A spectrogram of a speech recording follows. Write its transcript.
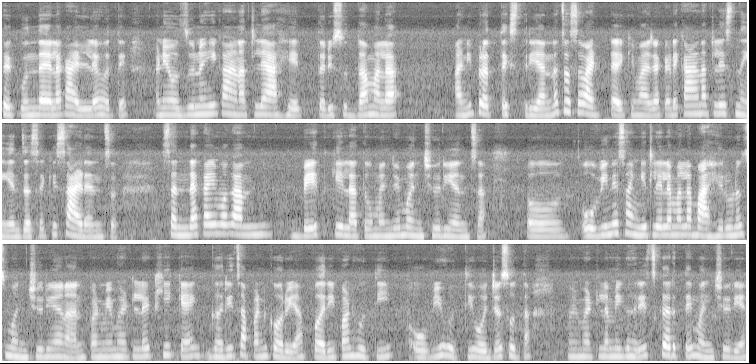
फेकून द्यायला काढले होते. आणि अजूनही कानातले आहेत तरीसुद्धा मला आणि प्रत्येक स्त्रियांनाच असं वाटतं की माझ्याकडे कानातलेच नाही आहेत जसं की साड्यांचं. संध्याकाळी मग आम्ही बेत केला तो म्हणजे मंचुरियनचा. ओवीने सांगितलेलं मला बाहेरूनच मंचुरियन आण पण मी म्हटलं ठीक आहे घरीच आपण करूया. परी पण होती ओवी होती ओजस होता. मी म्हटलं मी घरीच करते मंचुरियन.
